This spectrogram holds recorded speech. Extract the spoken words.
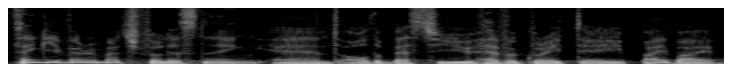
Thank you very much for listening and all the best to you. Have a great day. Bye bye.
